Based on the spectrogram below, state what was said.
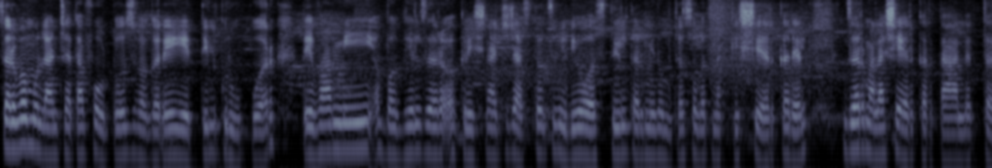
सर्व मुलांचे आता फोटोज वगैरे येतील ग्रुपवर. तेव्हा मी बघेल जर कृष्णाचे जास्तच व्हिडिओ असतील तर मी तुमच्यासोबत नक्कीच शेअर करेल. जर मला शेअर करता आलं तर.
